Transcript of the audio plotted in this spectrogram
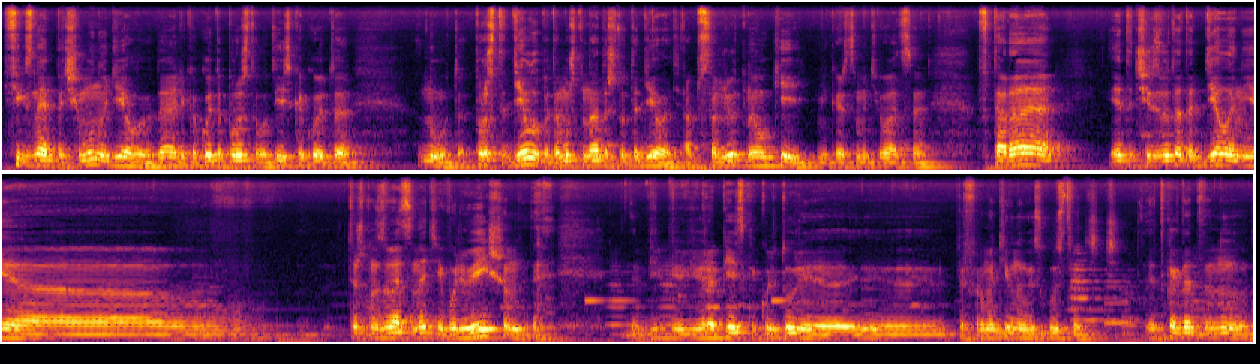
фиг знает почему, но делаю, да, или какой-то просто вот есть какой-то, ну, просто делаю, потому что надо что-то делать. Абсолютно окей, мне кажется, мотивация. Вторая, это через вот это делание, э, то, что называется, знаете, evaluation в европейской культуре э, перформативного искусства. Это когда ты, ну,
